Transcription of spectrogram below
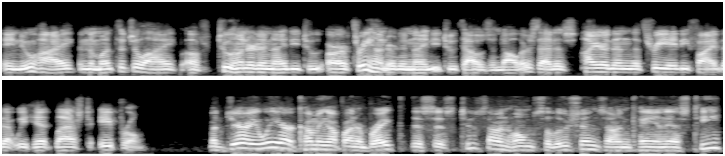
a new high in the month of July of 292 or $392,000. That is higher than the 385 that we hit last April. But Jerry, we are coming up on a break. This is Tucson Home Solutions on KNST.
